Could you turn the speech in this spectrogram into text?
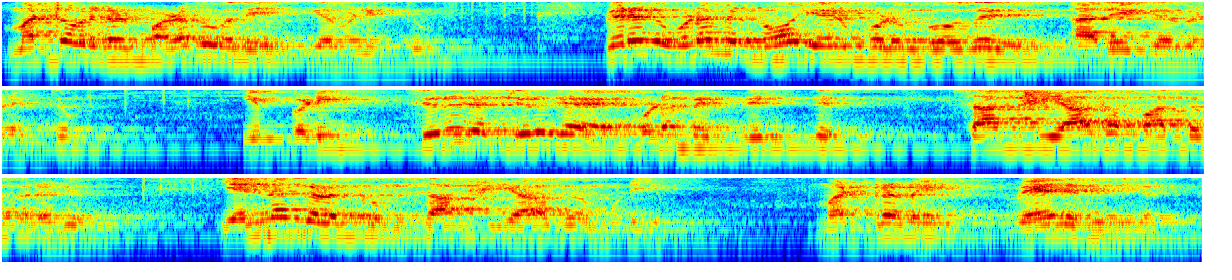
மற்றவர்கள் பழகுவதை கவனித்தும் பிறகு உடம்பில் நோய் ஏற்படும் போது அதை கவனித்தும் இப்படி சிறுக சிறுக உடம்பை பிரித்து சாட்சியாக பார்த்த பிறகு எண்ணங்களுக்கும் சாட்சியாக முடியும். மற்றவை வேத விதிகள்.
